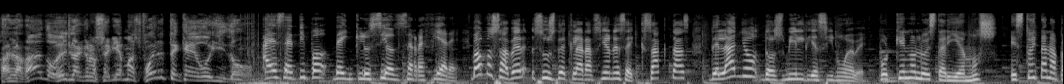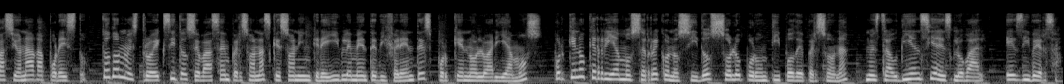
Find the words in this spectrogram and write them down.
Alabado, es la grosería más fuerte que he oído. A ese tipo de inclusión se refiere. Vamos a ver sus declaraciones exactas del año 2019. ¿Por qué no lo estaríamos? Estoy tan apasionada por esto. Todo nuestro éxito se basa en personas que son increíblemente diferentes. ¿Por qué no lo haríamos? ¿Por qué no querríamos ser reconocidos solo por un tipo de persona? Nuestra audiencia es global, es diversa,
